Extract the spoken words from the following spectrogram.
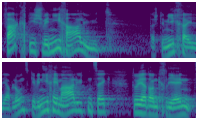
Fakt ist, wenn ich anrufe, das ist der Michael Jablonski, wenn ich ihm anrufe und sage, du, ich habe da einen Klient,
